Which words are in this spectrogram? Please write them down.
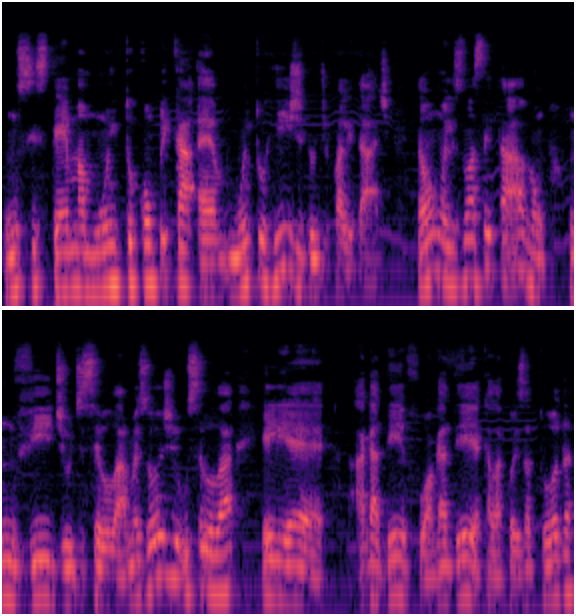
um sistema muito complicado, é, muito rígido de qualidade. Então eles não aceitavam um vídeo de celular, mas hoje o celular ele é HD, Full HD, aquela coisa toda,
